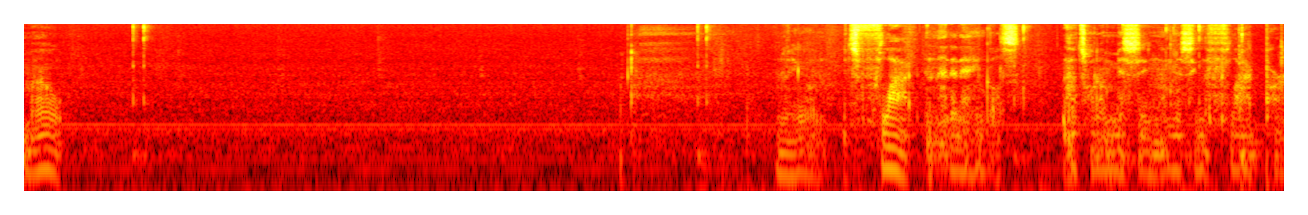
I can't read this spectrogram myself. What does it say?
come out. Hang on. It's flat and then it angles. That's what I'm missing. I'm missing the flat part.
